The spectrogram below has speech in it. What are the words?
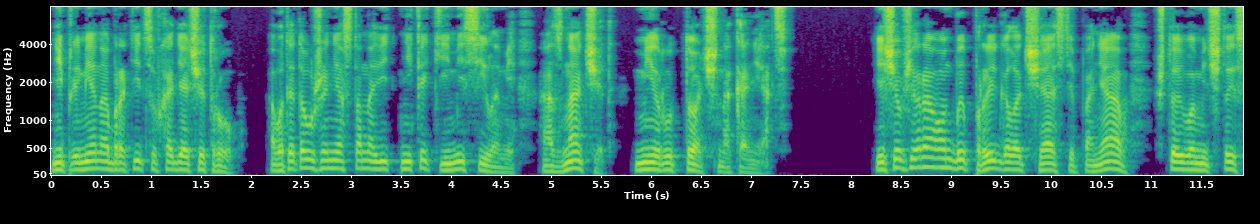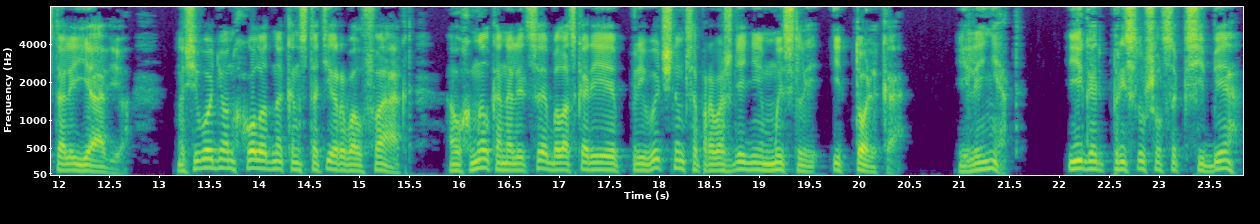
непременно обратится в ходячий труп. А вот это уже не остановить никакими силами, а значит, миру точно конец. Еще вчера он бы прыгал от счастья, поняв, что его мечты стали явью, но сегодня он холодно констатировал факт, а ухмылка на лице была скорее привычным сопровождением мысли и только. Или нет? Игорь прислушался к себе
